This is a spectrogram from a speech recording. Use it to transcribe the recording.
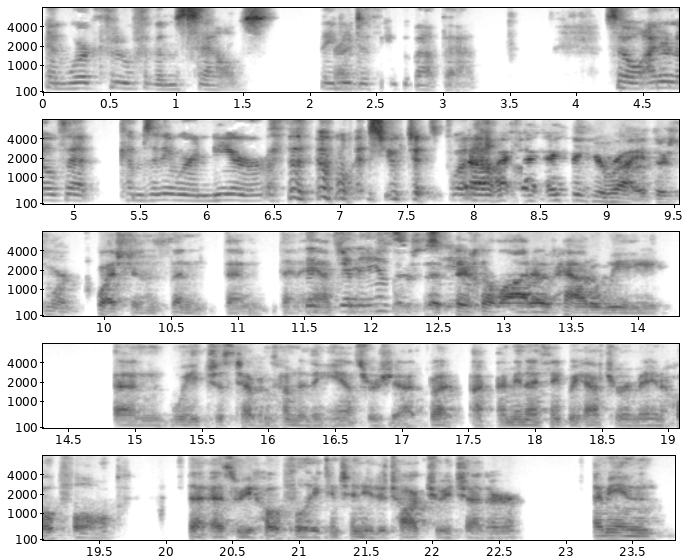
and work through for themselves. They right. need to think about that. So I don't know if that comes anywhere near what you just put no, out. I, I, think you're right. There's more questions than than than, than answers. Than answers there's, a, yeah. there's a lot of how do we and we just haven't come to the answers yet. But I, I mean, I think we have to remain hopeful that as we hopefully continue to talk to each other, I mean,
